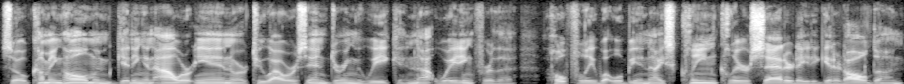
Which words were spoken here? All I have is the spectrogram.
So coming home and getting an hour in or two hours in during the week and not waiting for the hopefully what will be a nice clean clear Saturday to get it all done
